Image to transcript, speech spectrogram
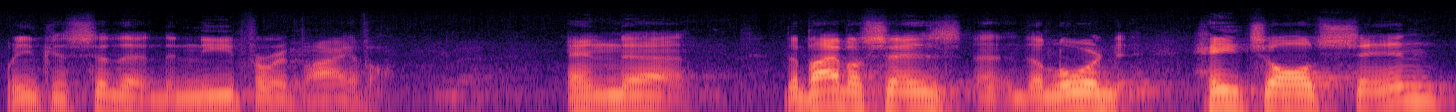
when you consider the need for revival. And uh, the Bible says uh, the Lord hates all sin,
